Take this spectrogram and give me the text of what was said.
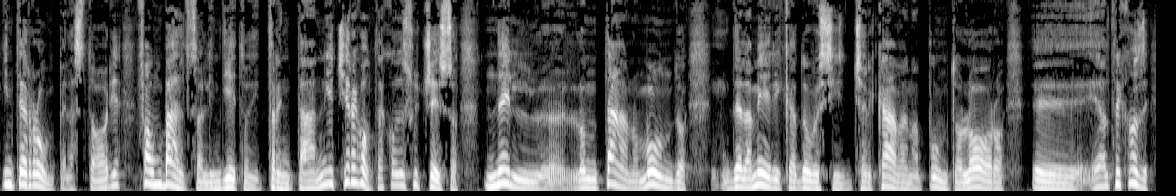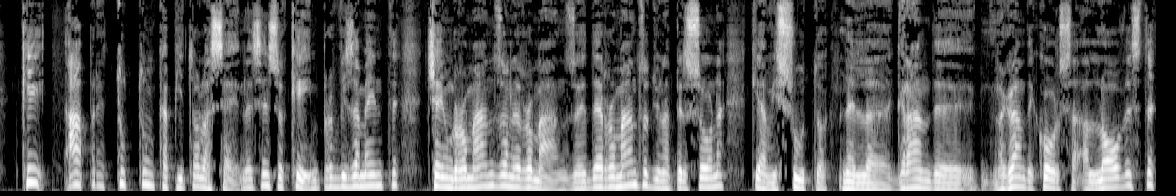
interrompe la storia, fa un balzo all'indietro di 30 anni e ci racconta cosa è successo nel lontano mondo dell'America dove si cercavano appunto l'oro eh, e altre cose che apre tutto un capitolo a sé, nel senso che improvvisamente c'è un romanzo nel romanzo ed è il romanzo di una persona che ha vissuto nel grande, nella grande corsa all'ovest,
